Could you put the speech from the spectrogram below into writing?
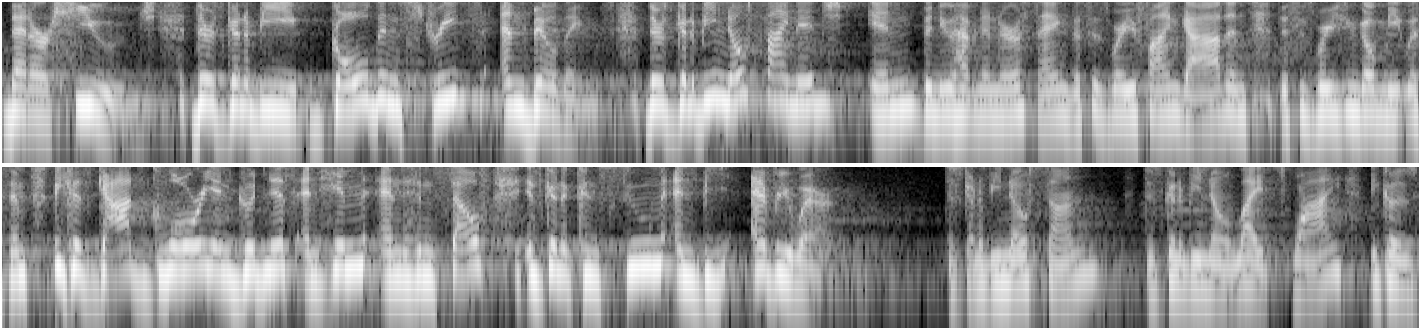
that are huge. There's going to be golden streets and buildings. There's going to be no signage in the new heaven and earth saying this is where you find God and this is where you can go meet with him because God's glory and goodness and him and himself is going to consume and be everywhere. There's going to be no sun there's going to be no lights. Why? Because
